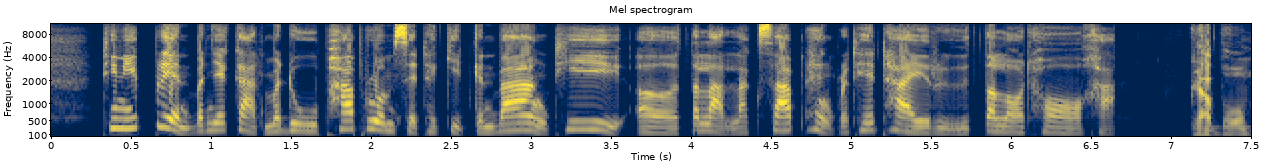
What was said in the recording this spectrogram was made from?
ๆ ทีนี้เปลี่ยนบรรยากาศมาดูภาพรวมเศรษฐกิจกันบ้าง ที่เอ่อตลาดหลักทรัพย์แห่งประเทศไทยหรือตลทค่ะครับผม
